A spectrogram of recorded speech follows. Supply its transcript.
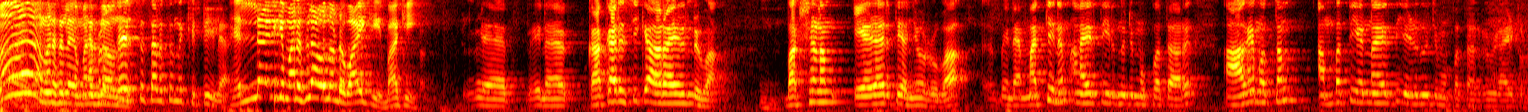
ആ മനസ്സിലായി നമ്മൾ മനസ്സിലാവുന്നു. ഉദ്ദേശിച്ച സ്ഥലത്ത് നിന്ന് കിട്ടിയില്ല. എല്ലാം എനിക്ക് മനസ്സിലാവുന്നുണ്ട്. ബാക്കി ബാക്കി. ഏ, പിന്നെ കാക്കാരുശിക്ക് ആറായിരം രൂപ. ഭക്ഷണം ഏഴായിരത്തി അഞ്ഞൂറ് രൂപ. പിന്നെ മറ്റിനും ആയിരത്തി ഇരുന്നൂറ്റി മുപ്പത്തി ആറ് ആകെ മൊത്തം അമ്പത്തി എണ്ണായിരത്തി എഴുന്നൂറ്റി മുപ്പത്തി ആറ് രൂപയായിട്ടുണ്ട്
